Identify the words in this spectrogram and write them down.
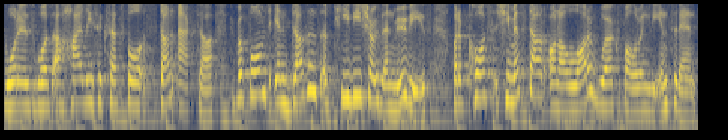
Waters was a highly successful stunt actor who performed in dozens of TV shows and movies, but of course she missed out on a lot of work following the incident.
